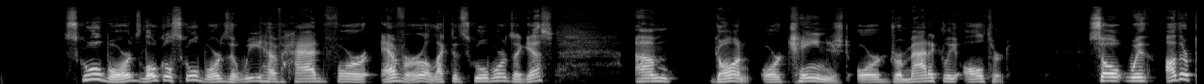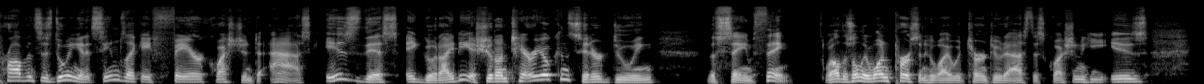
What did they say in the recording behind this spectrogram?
school boards, local school boards that we have had forever, elected school boards, I guess, um, gone or changed or dramatically altered. So, with other provinces doing it, it seems like a fair question to ask Is this a good idea? Should Ontario consider doing the same thing? Well, there's only one person who I would turn to to ask this question. He is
